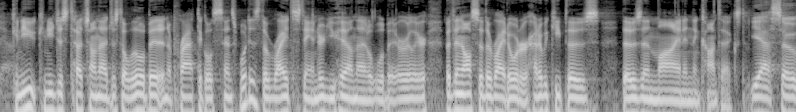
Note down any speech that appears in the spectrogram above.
Yeah. Can you can you just touch on that just a little bit in a practical sense? What is the right standard? You hit on that a little bit earlier, but then also the right order. How do we keep those those in line and in context? Yeah, so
